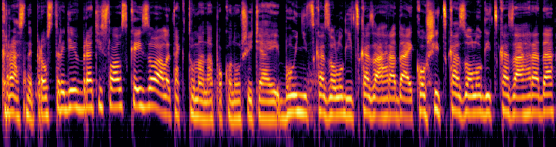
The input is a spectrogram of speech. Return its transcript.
krásne prostredie v Bratislavskej zoo, ale tak to má napokon určite aj Bojnická zoologická záhrada, aj Košická zoologická záhrada.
